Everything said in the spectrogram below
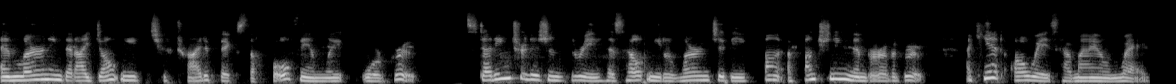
and learning that I don't need to try to fix the whole family or group. Studying tradition three has helped me to learn to be fun- a functioning member of a group. I can't always have my own way.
